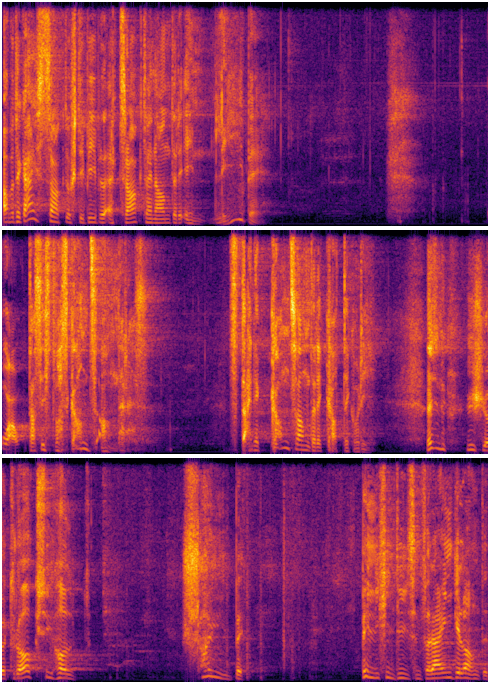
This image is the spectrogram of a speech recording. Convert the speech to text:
Aber der Geist sagt durch die Bibel, ertragt einander in Liebe. Wow, das ist was ganz anderes. Das ist eine ganz andere Kategorie. Ich ertrage sie halt. Scheibe. Bin ich in diesem Verein gelandet?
